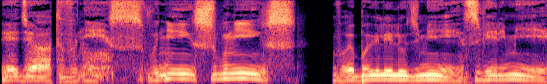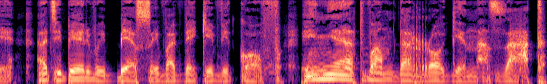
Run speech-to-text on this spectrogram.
идет вниз, вниз, вниз. Вы были людьми, зверьми, а теперь вы бесы во веки веков, и нет вам дороги назад.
